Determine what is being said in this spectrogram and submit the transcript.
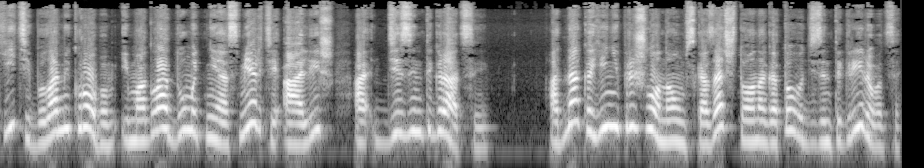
Кити была микробом и могла думать не о смерти, а лишь о дезинтеграции. Однако ей не пришло на ум сказать, что она готова дезинтегрироваться,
